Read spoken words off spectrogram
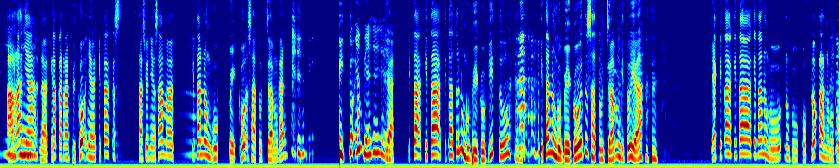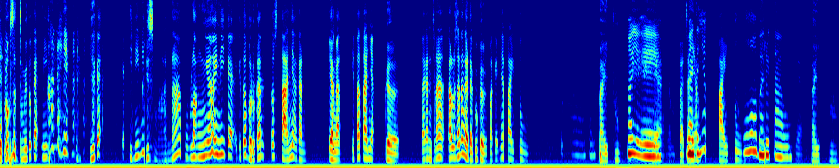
Hmm. arahnya nah kita karena begonya kita ke stasiun yang sama kita nunggu bego satu jam kan? Bego ya biasa aja. Ya. kita kita kita tuh nunggu bego gitu. Kita nunggu bego itu satu jam gitu ya. Ya kita kita kita nunggu nunggu goblok lah nunggu goblok sejam itu kayak nih aneh ya. ya kayak, kayak ini nih bis mana pulangnya ini? Kayak kita baru kan terus tanya kan. Ya nggak kita tanya Google. Kita kan nah kalau sana nggak ada Google pakainya Paitu. Baidu. Oh iya iya, iya. ya bacanya bacanya Paitu. Oh baru tahu. Ya Baidu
